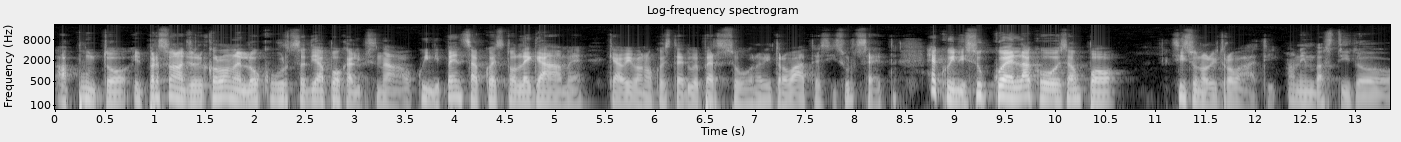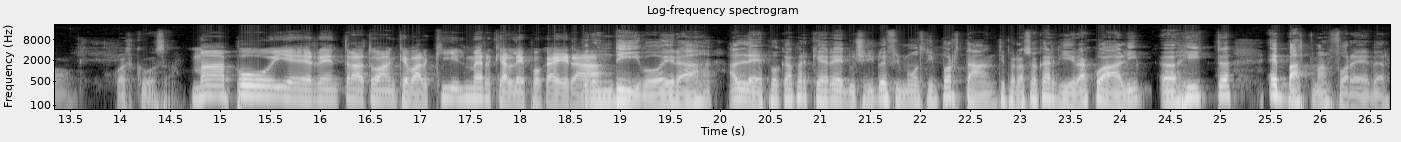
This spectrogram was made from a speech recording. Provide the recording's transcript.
appunto, il personaggio del colonnello Kurz di Apocalypse Now. Quindi pensa a questo legame che avevano queste due persone ritrovatesi sul set e quindi su quella cosa un po' si sono ritrovati. Hanno imbastito qualcosa. Ma poi è rientrato anche Val Kilmer che all'epoca era... Era un divo, era all'epoca perché è reduce di due film molto importanti per la sua carriera, quali eh, Hit e Batman Forever.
